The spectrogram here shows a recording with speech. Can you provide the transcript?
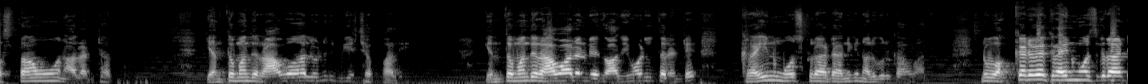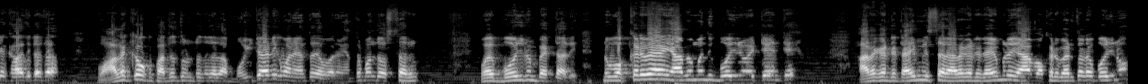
వస్తాము అని వాళ్ళు అంటారు. ఎంతమంది రావాలి అనేది మీరు చెప్పాలి. ఎంతమంది రావాలని లేదు. వాళ్ళు ఏమడుగుతారంటే క్రైన్ మోసుకురావడానికి నలుగురు కావాలి. నువ్వు ఒక్కడివే క్రైన్ మోసుకురా అంటే కాదు కదా. వాళ్ళకి ఒక పద్ధతి ఉంటుంది కదా. మొయ్యడానికి మనం ఎంత ఎంతమంది వస్తారు? వాళ్ళు భోజనం పెట్టాలి. నువ్వు ఒక్కడివే యాభై మందికి భోజనం పెట్టే అంటే? అరగంట టైం ఇస్తారు. అరగంట టైంలో యాభై ఒక్కడు పెడతాడా భోజనం?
